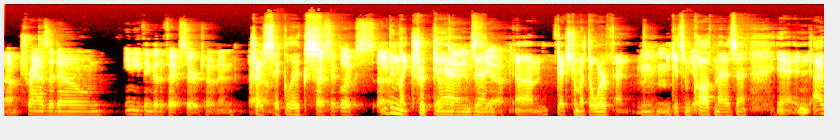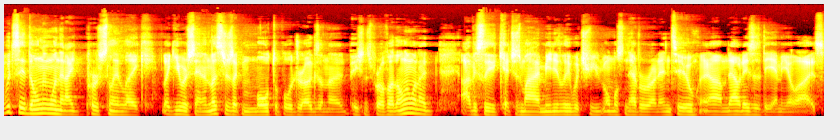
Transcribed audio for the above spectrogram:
um, trazodone, anything that affects serotonin, um, Tricyclics, tricyclics, uh, even like triptans, triptans, and yeah. um, dextromethorphan. mhm, You get some yep. cough medicine. Yeah, and I would say the only one that I personally like, like you were saying, unless there's like multiple drugs on the patient's profile, the only one I obviously catches my eye immediately, which you almost never run into um, nowadays, is the MAOIs.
